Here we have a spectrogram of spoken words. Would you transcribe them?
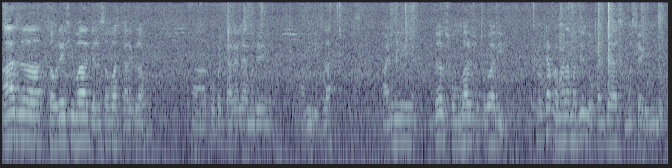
आज चौऱ्याऐंशीवा जनसंवाद कार्यक्रम कोपट कार्यालयामध्ये आम्ही घेतला. आणि दर सोमवार शुक्रवारी मोठ्या प्रमाणामध्ये लोकांच्या समस्या घेऊन लोक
